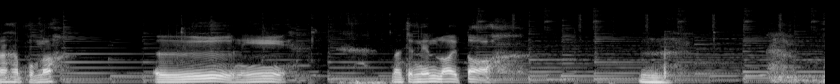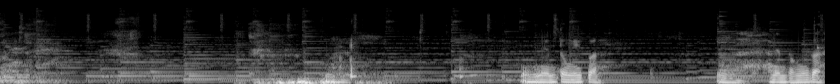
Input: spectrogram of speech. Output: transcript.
นะครับ ผมเนาะเออนี่ เราจะเน้นรอยต่อ อืมอืมเน้นตรงนี้ก่อนอืมเน้นตรงนี้ก่อน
